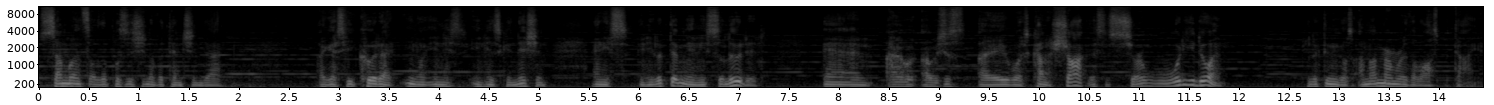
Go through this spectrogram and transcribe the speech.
semblance of the position of attention that I guess he could at you know in his in his condition, and he and he looked at me and he saluted, and I, I was just I was kind of shocked. I said, "Sir, what are you doing?" He looked at me and goes, "I'm a member of the Lost Battalion."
